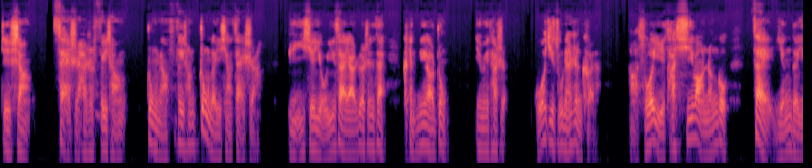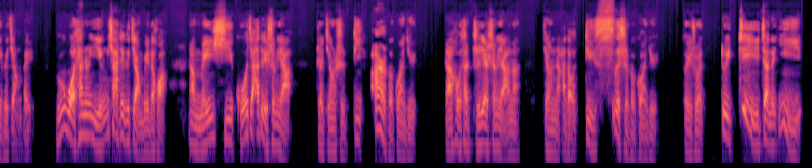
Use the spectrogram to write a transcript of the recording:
这项赛事还是非常重量非常重的一项赛事啊，比一些友谊赛呀、热身赛 肯定要重。因为它是国际足联认可的啊，所以他希望能够再赢得一个奖杯。如果他能赢下这个奖杯的话，那梅西国家队生涯这将是第二个冠军，然后他职业生涯呢将拿到第四十个冠军。所以说，对这一战的意义，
